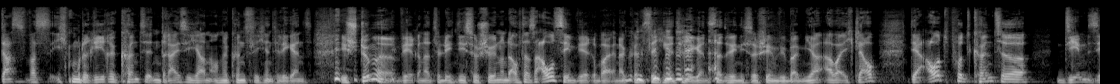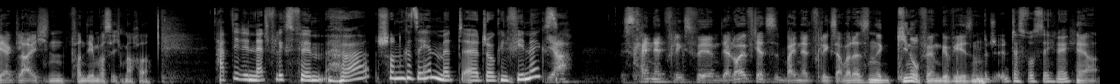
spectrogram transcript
das, was ich moderiere, könnte in 30 Jahren auch eine künstliche Intelligenz. Die Stimme wäre natürlich nicht so schön und auch das Aussehen wäre bei einer künstlichen Intelligenz natürlich nicht so schön wie bei mir. Aber ich glaube, der Output könnte dem sehr gleichen von dem, was ich mache. Habt ihr den Netflix-Film Her schon gesehen mit äh, Joaquin Phoenix? Ja, ist kein Netflix-Film. Der läuft jetzt bei Netflix, aber das ist ein Kinofilm gewesen. Das wusste ich nicht. Ja.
